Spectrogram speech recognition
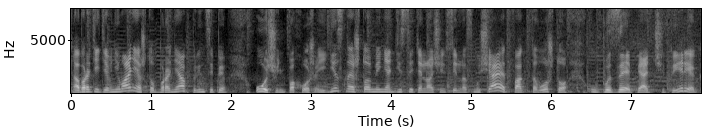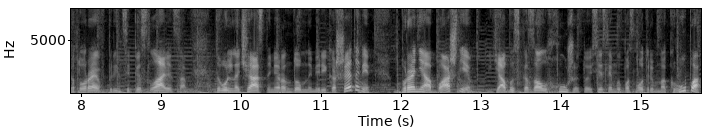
Обратите внимание, что броня, в принципе, очень похожа. Единственное, что меня действительно очень сильно смущает, факт того, что у ПЗ-5-4, которая, в принципе, славится довольно частыми рандомными рикошетами, броня башни, я бы сказал, хуже. То есть, если мы посмотрим на Крупа,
